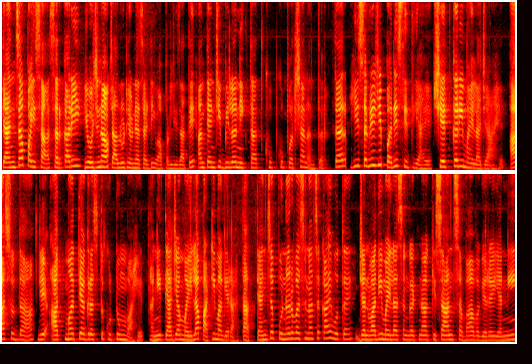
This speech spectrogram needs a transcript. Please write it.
त्यांचा पैसा सरकारी योजना चालू ठेवण्यासाठी वापरली जाते आणि त्यांची बिलं निघतात खूप खूप वर्षानंतर. तर ही सगळी जी परिस्थिती आहे शेतकरी महिला ज्या आहेत आज सुद्धा जे आत्महत्याग्रस्त कुटुंब आहेत आणि त्या ज्या महिला पाठीमागे राहतात त्यांचं पुनर्वसनाचं काय होतंय? जनवादी महिला संघटना किसान सभा वगैरे यांनी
